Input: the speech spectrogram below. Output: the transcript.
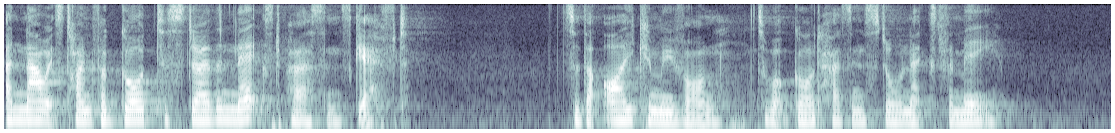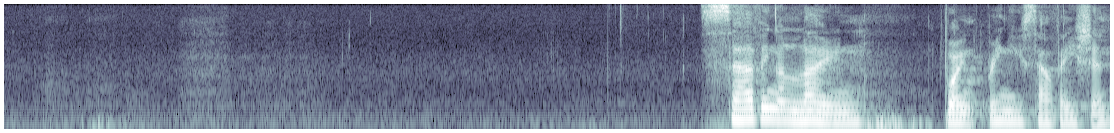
And now it's time for God to stir the next person's gift so that I can move on to what God has in store next for me. Serving alone won't bring you salvation.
